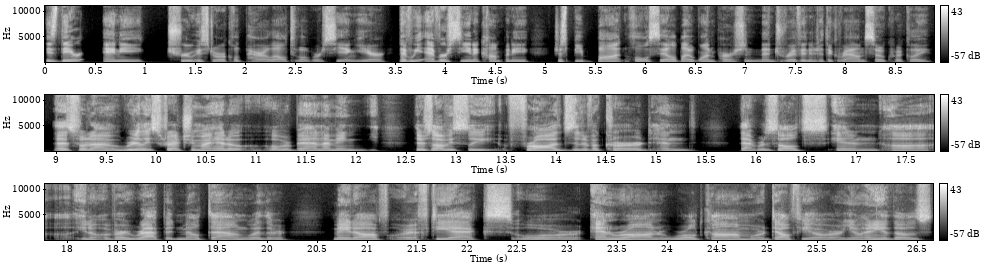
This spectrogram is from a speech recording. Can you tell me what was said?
Is there any true historical parallel to what we're seeing here? Have we ever seen a company just be bought wholesale by one person and then driven into the ground so quickly? That's what I'm really scratching my head over, Ben. I mean, there's obviously frauds that have occurred and that results in uh, you know a very rapid meltdown, whether Madoff or FTX or Enron or WorldCom or Adelphia or you know any of those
